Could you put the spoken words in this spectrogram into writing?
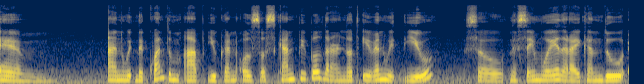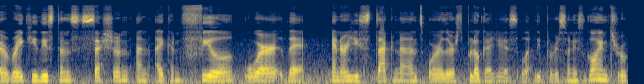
Um, and with the Quantum app, you can also scan people that are not even with you. So, the same way that I can do a Reiki distance session and I can feel where the energy is stagnant or there's blockages, what the person is going through,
